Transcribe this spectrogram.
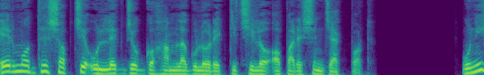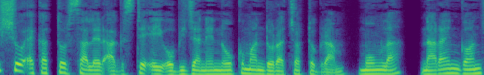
এর মধ্যে সবচেয়ে উল্লেখযোগ্য হামলাগুলোর একটি ছিল অপারেশন জ্যাকপট। উনিশশো একাত্তর সালের আগস্টে এই অভিযানে নৌকমান্ডোরা চট্টগ্রাম, মোংলা, নারায়ণগঞ্জ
